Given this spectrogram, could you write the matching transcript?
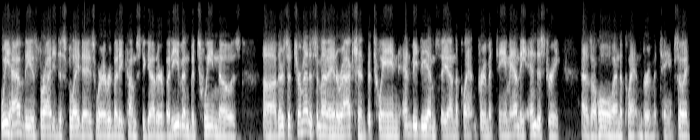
we have these variety display days where everybody comes together, but even between those, uh, there's a tremendous amount of interaction between NVDMC and the plant improvement team and the industry as a whole and the plant improvement team. So it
